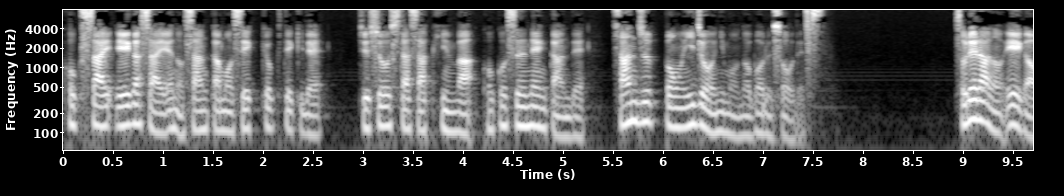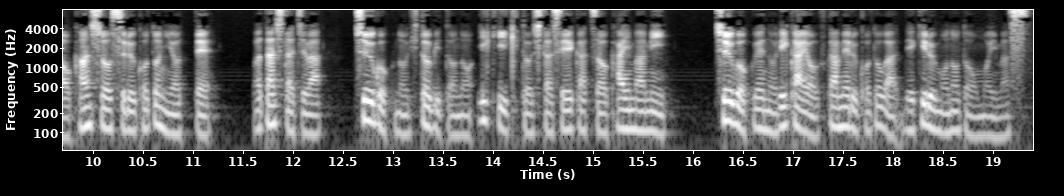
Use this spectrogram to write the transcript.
国際映画祭への参加も積極的で、受賞した作品はここ数年間で30本以上にも上るそうです。それらの映画を鑑賞することによって、私たちは中国の人々の生き生きとした生活を垣間見、中国への理解を深めることができるものと思います。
